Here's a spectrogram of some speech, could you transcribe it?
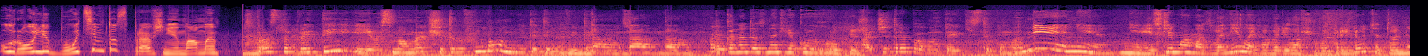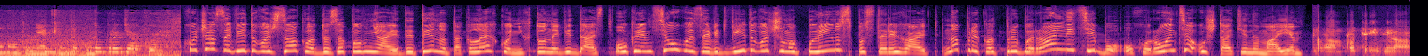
у ролі буцімто справжньої мами. Просто прийти і ось мама, якщо телефонувала, мені дитина віддає. Да, да, да. А Только надо знать, в какой группе. ж. А чи треба мати якісь документи? Не, не, не. Если мама звонила и говорила, что вы придете, то не надо никаких документов. Добре, дякую. Хоча завідувач закладу запевняє, дитину так легко ніхто не віддасть. Окрім цього, за відвідувачами пильно спостерігають, наприклад, прибиральниці, бо охоронця у штаті немає. Вам потрібно,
